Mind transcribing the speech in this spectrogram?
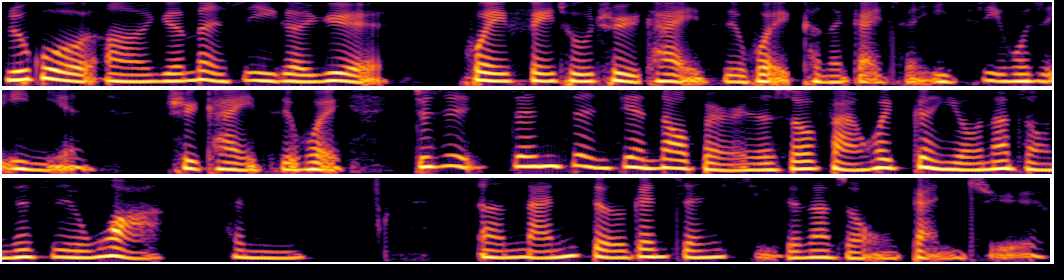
如果呃原本是一个月会飞出去开一次会，可能改成一季或是一年。去开一次会，就是真正见到本人的时候，反而会更有那种就是哇，很呃难得跟珍惜的那种感觉。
